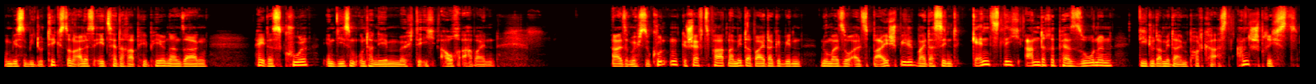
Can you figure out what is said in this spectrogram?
und wissen, wie du tickst und alles etc. pp. und dann sagen, hey, das ist cool, in diesem Unternehmen möchte ich auch arbeiten. Also möchtest du Kunden, Geschäftspartner, Mitarbeiter gewinnen, nur mal so als Beispiel, weil das sind gänzlich andere Personen, die du da mit deinem Podcast ansprichst.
